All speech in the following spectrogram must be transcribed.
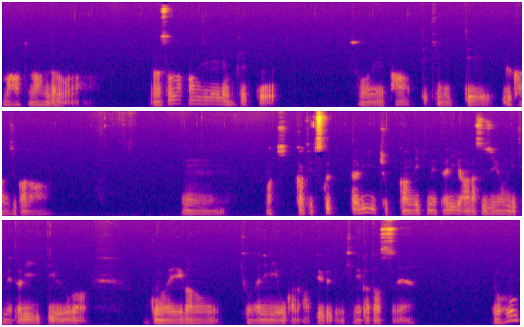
まああとなんだろうな。なんかそんな感じで、でも結構、そうね、パーって決めてる感じかな。うん。まあ、きっかけ作ったり、直感で決めたり、あらすじ読んで決めたりっていうのが、僕の映画の今日何見ようかなっていう時の決め方っすね。でも本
